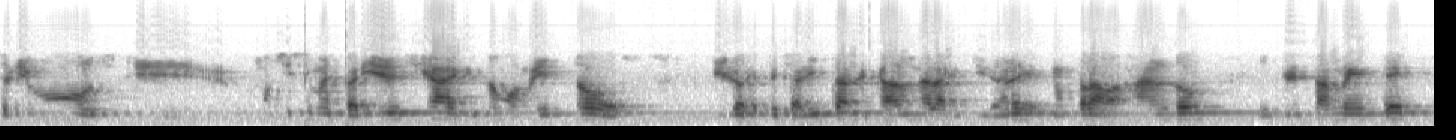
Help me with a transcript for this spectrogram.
tenemos eh, muchísima experiencia en estos momentos y los especialistas de cada una de las entidades están trabajando intensamente.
